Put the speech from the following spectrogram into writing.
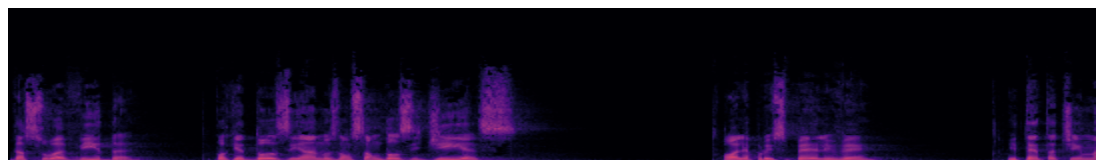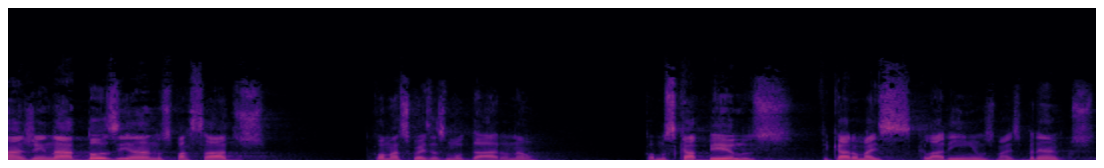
da sua vida porque 12 anos não são 12 dias. Olha para o espelho e vê. E tenta te imaginar 12 anos passados, como as coisas mudaram, não? Como os cabelos ficaram mais clarinhos, mais brancos,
